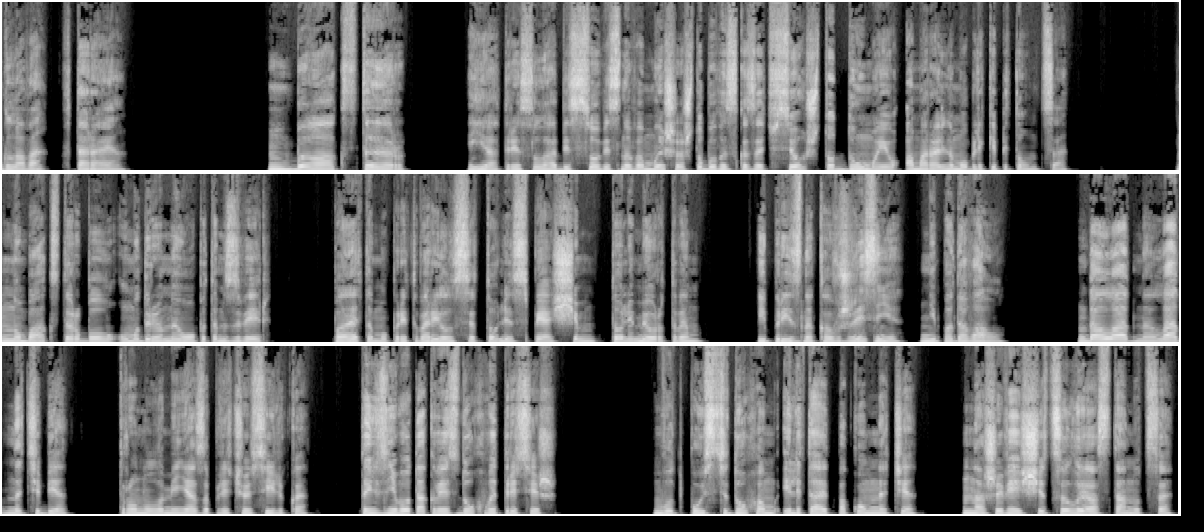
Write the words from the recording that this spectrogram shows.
Глава вторая. «Бакстер!» Я трясла бессовестного мыша, чтобы высказать все, что думаю о моральном облике питомца. Но Бакстер был умудренный опытом зверь, поэтому притворился то ли спящим, то ли мертвым, и признаков жизни не подавал. «Да ладно, ладно тебе», — тронула меня за плечо Силька. «Ты из него так весь дух вытрясешь». Вот пусть духом и летает по комнате. Наши вещи целы останутся.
